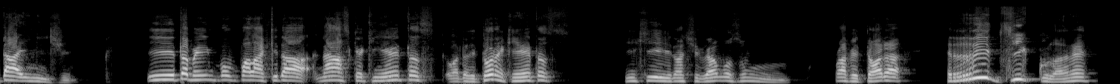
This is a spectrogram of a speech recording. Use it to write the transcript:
da Indy. E também vamos falar aqui da NASCAR 500, ou da Daytona 500, em que nós tivemos um, uma vitória ridícula, né?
